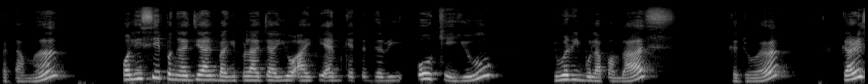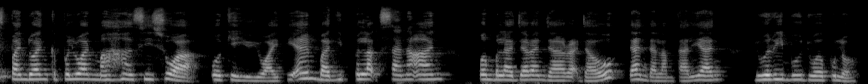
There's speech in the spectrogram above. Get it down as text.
Pertama, polisi pengajian bagi pelajar UiTM kategori OKU 2018. Kedua, garis panduan keperluan mahasiswa OKU UiTM bagi pelaksanaan pembelajaran jarak jauh dan dalam talian 2020.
